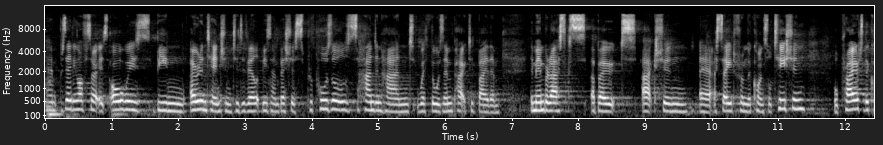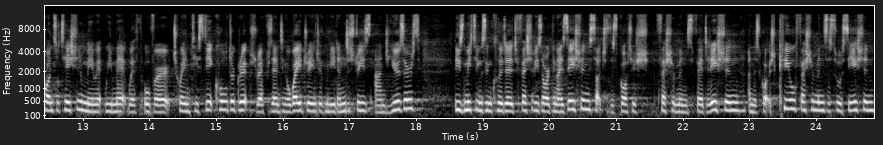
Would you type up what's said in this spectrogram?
Um, Presiding officer, it's always been our intention to develop these ambitious proposals hand in hand with those impacted by them. The member asks about action uh, aside from the consultation. Well, prior to the consultation, we met, we met with over 20 stakeholder groups representing a wide range of marine industries and users. These meetings included fisheries organisations such as the Scottish Fishermen's Federation and the Scottish Creole Fishermen's Association,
